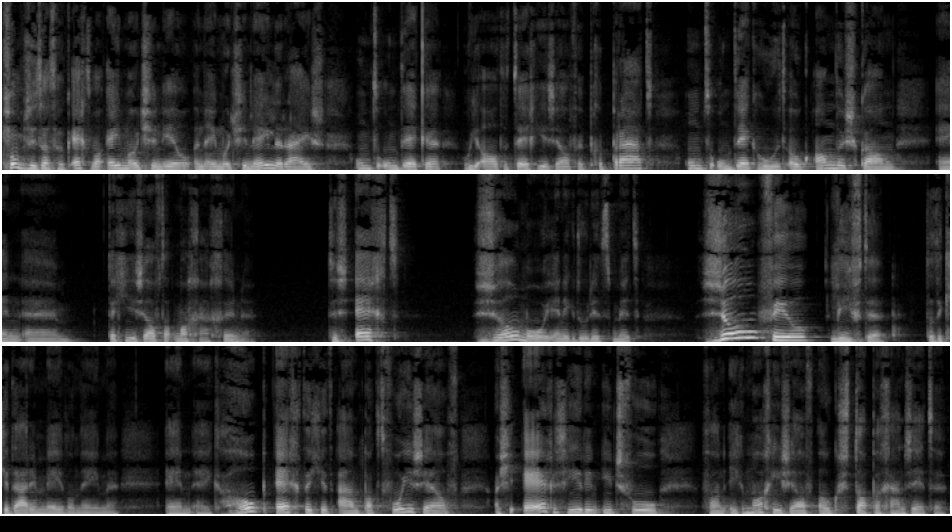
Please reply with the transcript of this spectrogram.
soms is dat ook echt wel emotioneel, een emotionele reis om te ontdekken hoe je altijd tegen jezelf hebt gepraat, om te ontdekken hoe het ook anders kan en eh, dat je jezelf dat mag gaan gunnen. Het is echt zo mooi en ik doe dit met zoveel liefde dat ik je daarin mee wil nemen. En ik hoop echt dat je het aanpakt voor jezelf. Als je ergens hierin iets voelt van ik mag hier zelf ook stappen gaan zetten.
